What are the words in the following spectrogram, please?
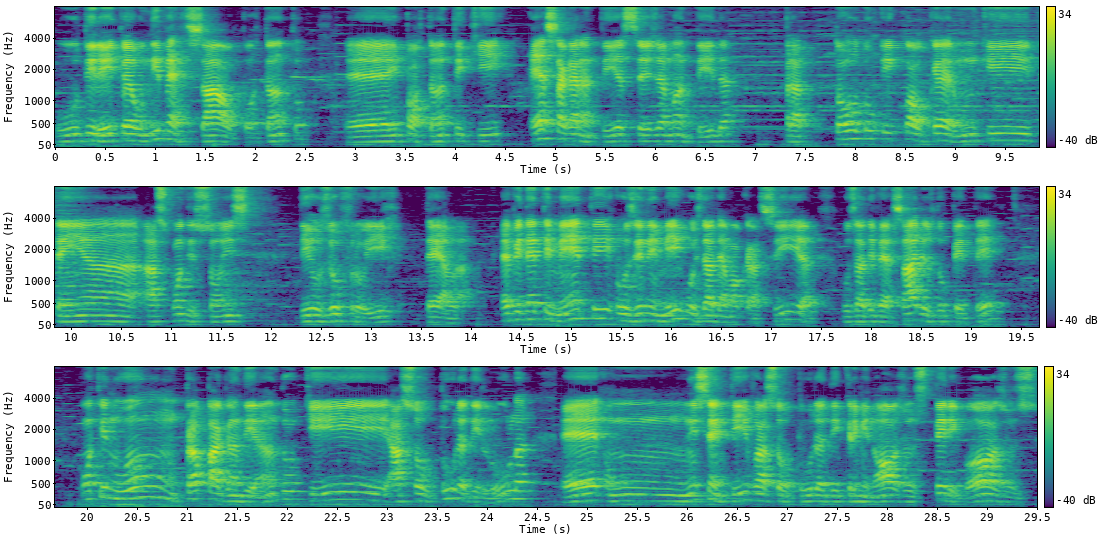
o direito é universal, portanto, é importante que essa garantia seja mantida para todo e qualquer um que tenha as condições de usufruir dela. Evidentemente, os inimigos da democracia, os adversários do PT, continuam propagandeando que a soltura de Lula é um incentivo à soltura de criminosos perigosos,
